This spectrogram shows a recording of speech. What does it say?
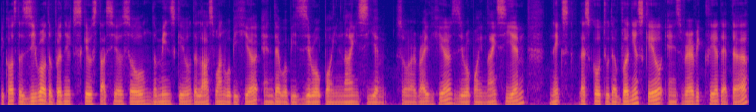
because the zero of the vernier scale starts here so the main scale the last one will be here and that will be 0.9 cm. So I write here 0.9 cm. Next let's go to the vernier scale and it's very clear that the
